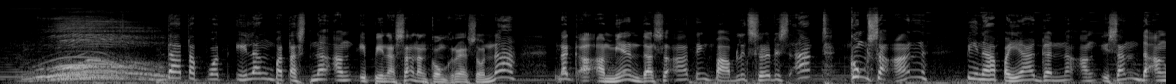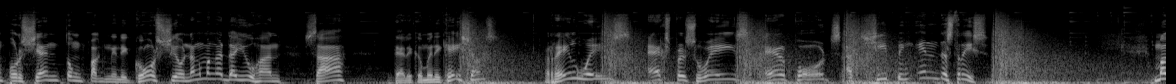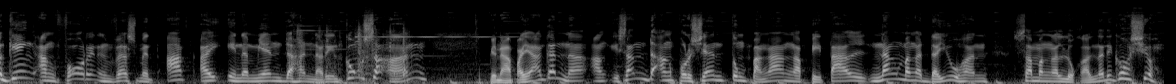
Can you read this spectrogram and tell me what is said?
Datapwat ilang batas na ang ipinasa ng Kongreso na nag-aamyenda sa ating Public Service Act kung saan pinapayagan na ang isandaang porsyentong pagninegosyo ng mga dayuhan sa telecommunications, railways, expressways, airports at shipping industries. Maging ang Foreign Investment Act ay inamyendahan na rin kung saan pinapayagan na ang isandaang porsyentong pangangapital ng mga dayuhan sa mga lokal na negosyo.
